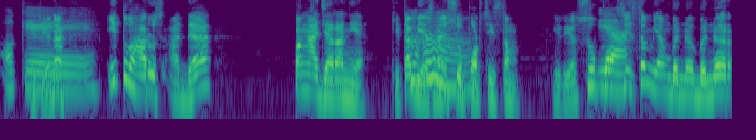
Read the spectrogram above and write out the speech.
Oke. Gitu ya. Nah, Itu harus ada pengajarannya. Kita biasanya Mm-mm. support system gitu ya. Support Iya. system yang bener-bener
